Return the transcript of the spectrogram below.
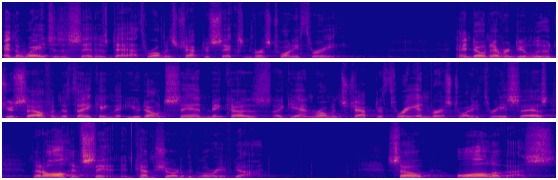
And the wages of sin is death, Romans chapter 6 and verse 23. And don't ever delude yourself into thinking that you don't sin because, again, Romans chapter 3 and verse 23 says that all have sinned and come short of the glory of God. So, all of us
